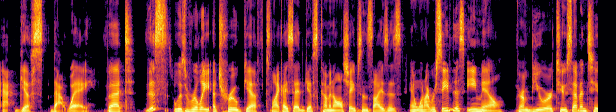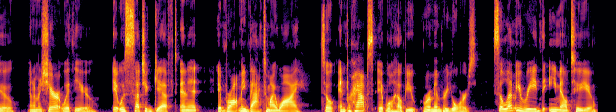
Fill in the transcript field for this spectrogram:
at gifts that way, but this was really a true gift. Like I said, gifts come in all shapes and sizes. And when I received this email from viewer 272, and I'm going to share it with you, it was such a gift and it, it brought me back to my why. So, and perhaps it will help you remember yours. So let me read the email to you.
